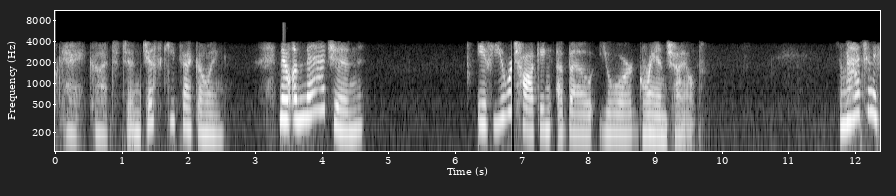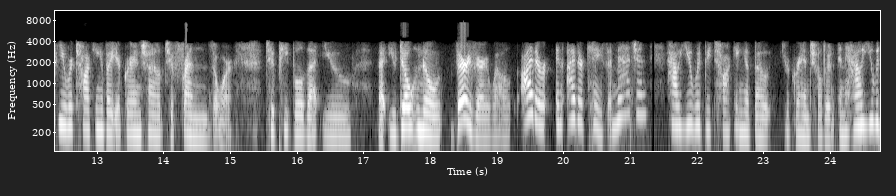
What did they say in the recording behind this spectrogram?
Okay, good. Jen, just keep that going. Now imagine if you were talking about your grandchild Imagine if you were talking about your grandchild to friends or to people that you that you don't know very very well. Either in either case, imagine how you would be talking about your grandchildren and how you would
